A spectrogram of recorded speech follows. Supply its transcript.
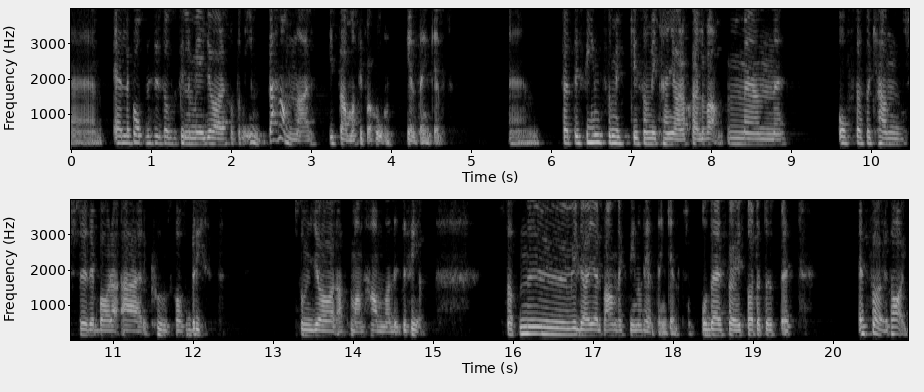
Eh, eller förhoppningsvis också till och med göra så att de inte hamnar i samma situation helt enkelt. Eh, för att det finns så mycket som vi kan göra själva men ofta så kanske det bara är kunskapsbrist som gör att man hamnar lite fel. Så att nu vill jag hjälpa andra kvinnor helt enkelt. Och därför har jag startat upp ett, ett företag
